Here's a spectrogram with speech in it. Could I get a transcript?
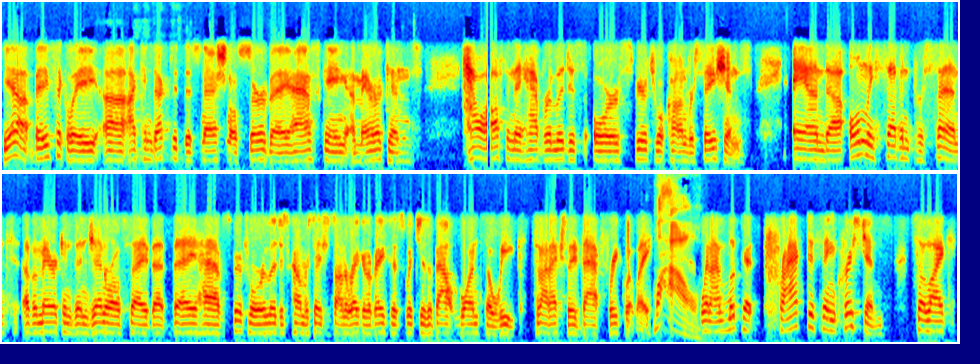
Yeah, basically, uh, I conducted this national survey asking Americans how often they have religious or spiritual conversations. And uh, only 7% of Americans in general say that they have spiritual or religious conversations on a regular basis, which is about once a week. It's not actually that frequently. Wow. When I looked at practicing Christians, so like,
